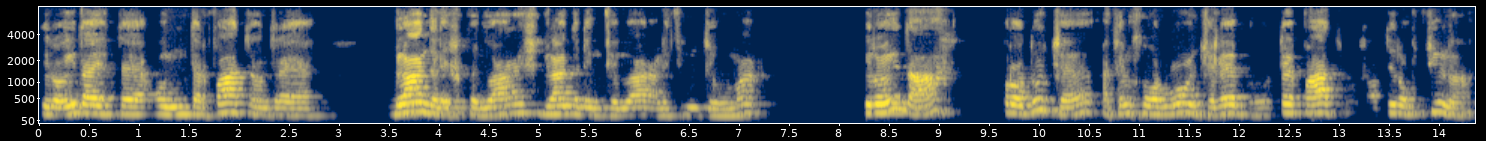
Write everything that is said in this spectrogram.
tiroida este o interfață între glandele superioare și glandele inferioare ale ființei umane. Tiroida produce acel hormon celebru T4, tiroxină.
